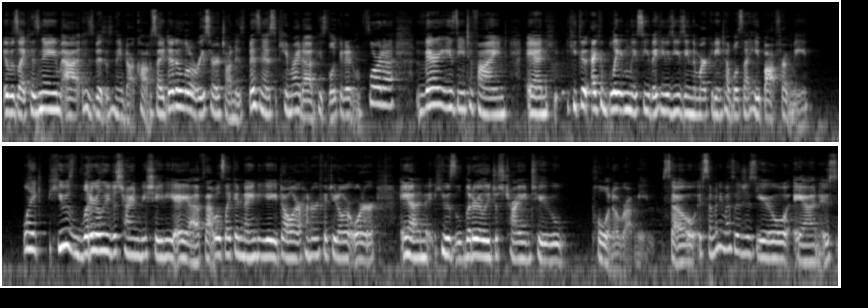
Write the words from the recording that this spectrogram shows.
It was like his name at hisbusinessname.com. So I did a little research on his business. It came right up. He's located in Florida, very easy to find, and he, he could I could blatantly see that he was using the marketing templates that he bought from me. Like he was literally just trying to be shady AF. That was like a $98, $150 order and he was literally just trying to pull it over on me. So if somebody messages you and is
